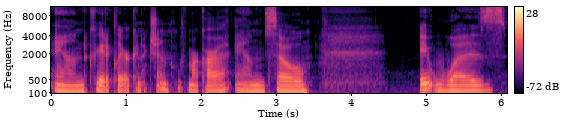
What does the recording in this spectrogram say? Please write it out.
and create a clear connection with Markara. And so it was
